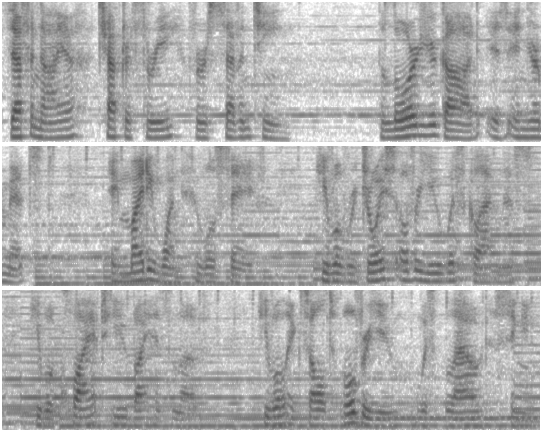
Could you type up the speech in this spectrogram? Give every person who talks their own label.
Speaker 1: Zephaniah chapter 3, verse 17. The Lord your God is in your midst, a mighty one who will save. He will rejoice over you with gladness. He will quiet you by his love. He will exalt over you with loud singing.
